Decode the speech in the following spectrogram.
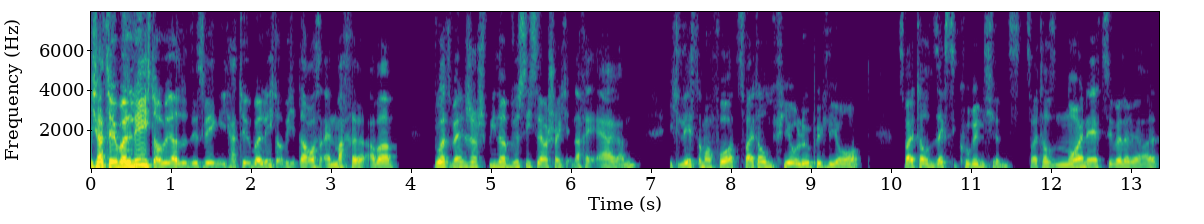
Ich hatte überlegt, ob, also deswegen, ich hatte überlegt, ob ich daraus einen mache, aber du als Managerspieler wirst dich sehr wahrscheinlich nachher ärgern. Ich lese doch mal vor: 2004 Olympique Lyon, 2006 die Corinthians, 2009 der FC Villarreal,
